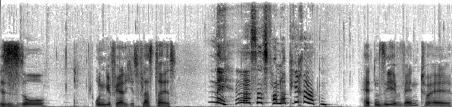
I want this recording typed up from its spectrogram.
so ungefährliches Pflaster ist. Nee, das ist voller Piraten. Hätten Sie eventuell,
